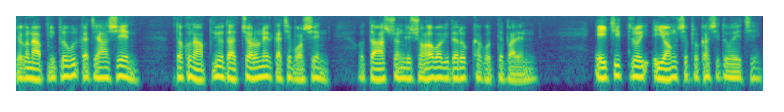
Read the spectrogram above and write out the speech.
যখন আপনি প্রভুর কাছে আসেন, তখন আপনিও তার চরণের কাছে বসেন ও তার সঙ্গে সহভাগিতা রক্ষা করতে পারেন। এই চিত্রই এই অংশে প্রকাশিত হয়েছে।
